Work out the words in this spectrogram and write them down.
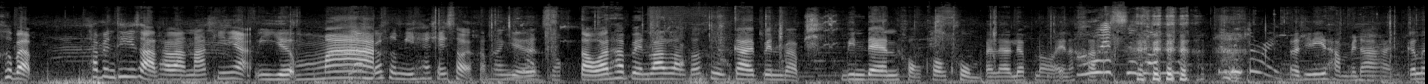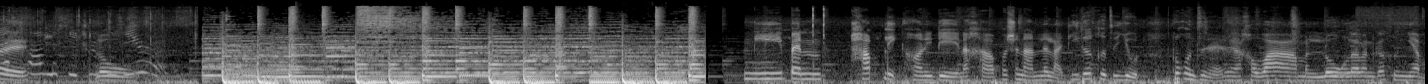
คือแบบ เป็นที่สาธารณะที่เนี่ยมีเยอะมากก็คือมีให้ใช้สอยค่อนข้างเยอะ แต่ว่าถ้าเป็นบ้านเราก็คือกลายเป็นแบบบินแดนของคลองขมไปแล้วเรียบร้อยนะคะ แต่ที่นี่ทำไม่ได้ก็เลยโลวันนี้เป็น Public Holiday นะคะ เพราะฉะนั้นหลาย ๆ ที่ก็คือจะหยุดทุกคนจะเห็นเลยนะคะว่ามันโล่งแล้วมันก็คือเงียบ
